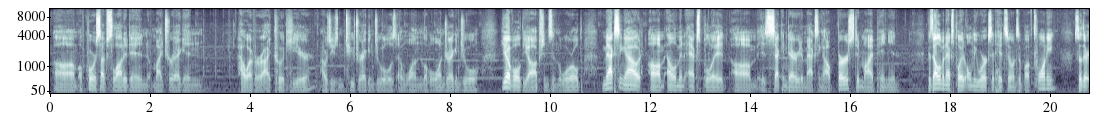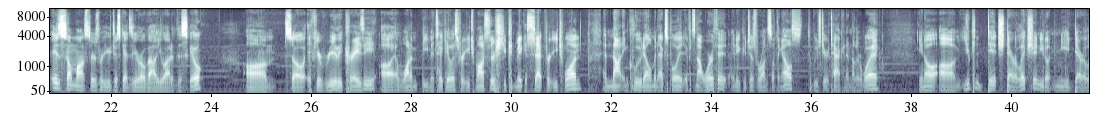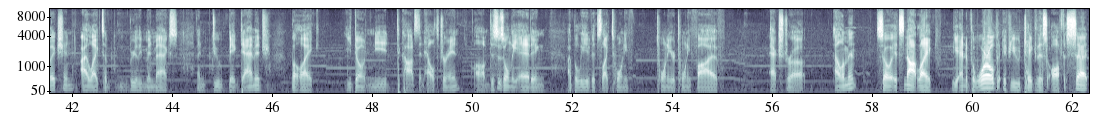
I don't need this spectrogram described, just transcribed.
Um, of course, I've slotted in my dragon However, I could here. I was using two Dragon Jewels and one level 1 Dragon Jewel. You have all the options in the world. Maxing out um, Element Exploit um, is secondary to maxing out Burst, in my opinion. Because Element Exploit only works at hit zones above 20. So there is some monsters where you just get zero value out of this skill. Um, so if you're really crazy uh, and want to be meticulous for each monster, you could make a set for each one and not include element exploit if it's not worth it, and you could just run something else to boost your attack in another way. You know, um, you can ditch dereliction. You don't need dereliction. I like to really min max and do big damage, but like you don't need the constant health drain. Um, this is only adding, I believe it's like 20, 20 or 25 extra element. So it's not like the end of the world if you take this off the set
